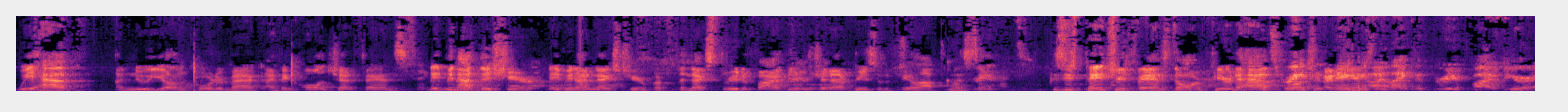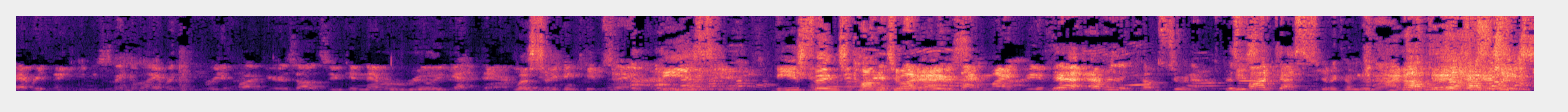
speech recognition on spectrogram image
we have a new young quarterback. I think all Jet fans, maybe not this year, maybe not next year, but for the next three to five years, should have reason to feel optimistic. Because these Patriot fans don't appear to have It's great much to of any think. I like the three to five year everything. You can just think of like everything three to five years out, so you can never really get there. Listen. you can keep saying These these things come to an end. Years, I might be. Yeah, everything comes to an end. This These- podcast is going to come to an end. I know. This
